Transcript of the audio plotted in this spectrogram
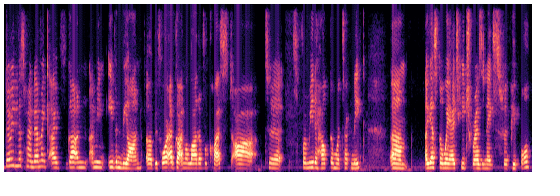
during this pandemic, I've gotten. I mean, even beyond uh, before, I've gotten a lot of requests uh to for me to help them with technique. Um. I guess the way I teach resonates with people.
